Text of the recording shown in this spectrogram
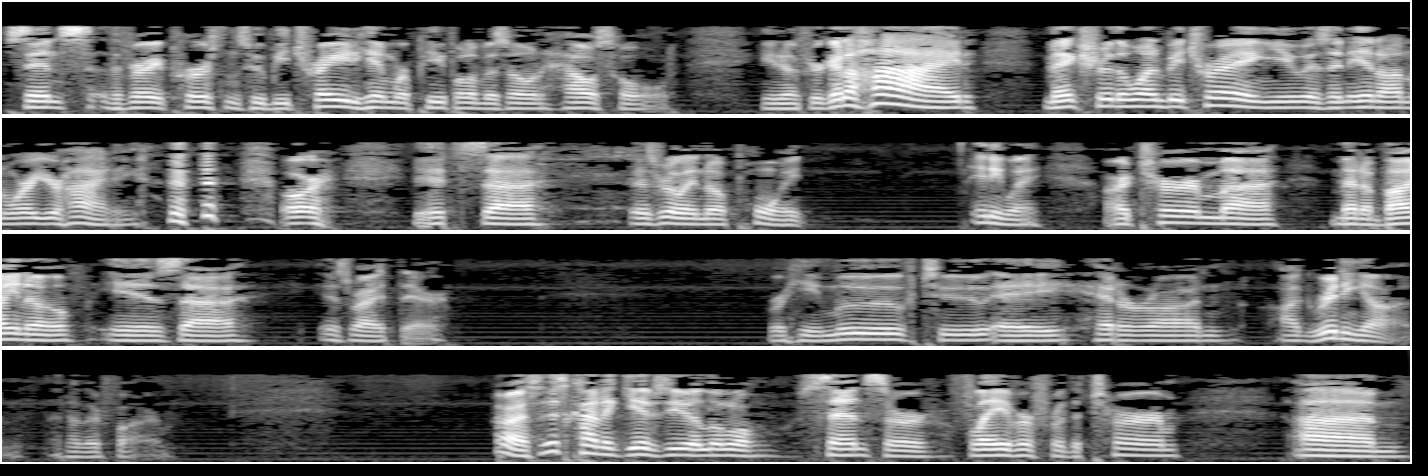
since the very persons who betrayed him were people of his own household. You know, if you're going to hide, make sure the one betraying you isn't in on where you're hiding, or it's uh, there's really no point. Anyway, our term uh, metabino is uh, is right there where he moved to a heteron agridion, another farm. All right, so this kind of gives you a little sense or flavor for the term. Um,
